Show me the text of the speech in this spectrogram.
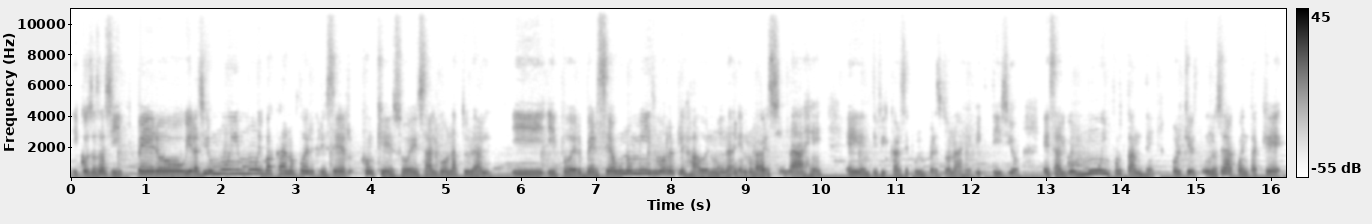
y cosas así, pero hubiera sido muy, muy bacano poder crecer con que eso es algo natural y, y poder verse a uno mismo reflejado en, una, en un personaje e identificarse con un personaje ficticio es algo muy importante porque uno se da cuenta que,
